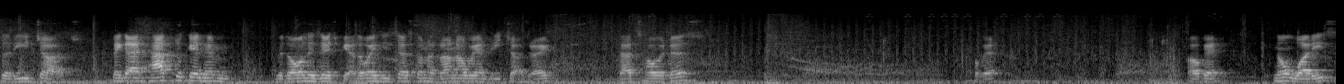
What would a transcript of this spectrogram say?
the recharge? Like, I have to kill him with all his HP, otherwise he's just gonna run away and recharge, right? That's how it is. Okay. Okay. No worries.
